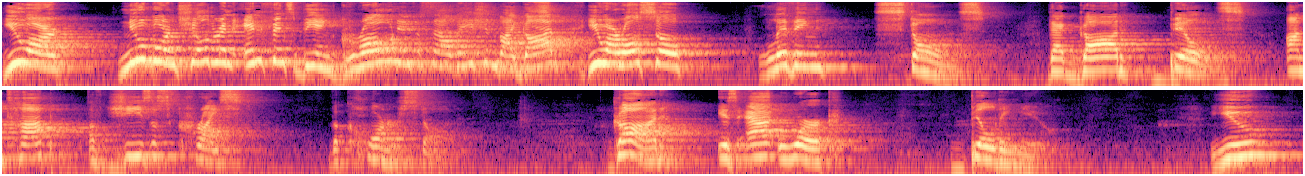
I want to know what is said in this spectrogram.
You are newborn children, infants being grown into salvation by God. You are also living stones that God builds on top of Jesus Christ, the cornerstone. God is at work building you. You,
